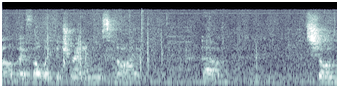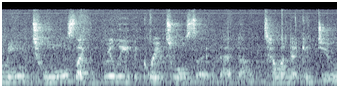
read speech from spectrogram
Um, I felt like the training was not, um, showing me tools, like really the great tools that, that, um, Talon Net can do.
